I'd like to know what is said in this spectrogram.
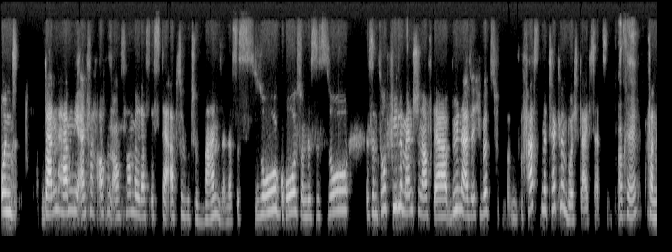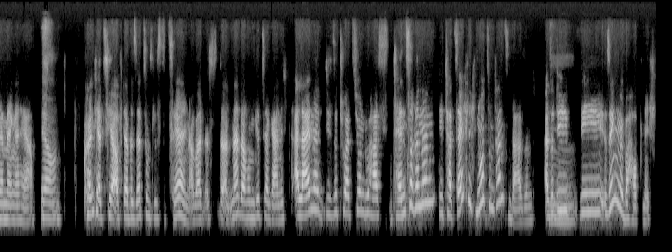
Und dann haben die einfach auch ein Ensemble, das ist der absolute Wahnsinn. Das ist so groß und es ist so es sind so viele Menschen auf der Bühne. Also ich würde es fast mit Tecklenburg gleichsetzen. Okay. Von der Menge her. Ja. Ich könnte jetzt hier auf der Besetzungsliste zählen, aber das, ne, darum geht es ja gar nicht. Alleine die Situation, du hast Tänzerinnen, die tatsächlich nur zum Tanzen da sind. Also die, mhm. die singen überhaupt nicht.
